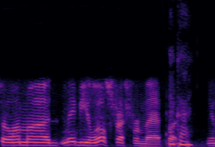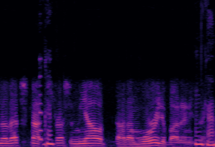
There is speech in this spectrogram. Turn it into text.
so I'm uh, maybe a little stressed from that. But, okay. You know, that's not okay. stressing me out. That I'm worried about anything. Okay.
